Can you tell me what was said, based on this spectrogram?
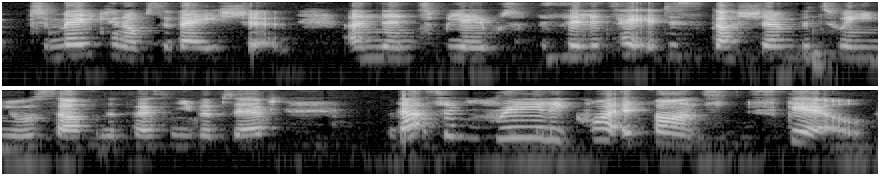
to make an observation and then to be able to facilitate a discussion between yourself and the person you've observed. That's a really quite advanced skill,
